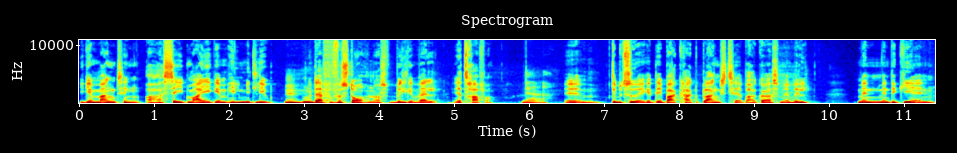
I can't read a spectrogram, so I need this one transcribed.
igennem mange ting, og har set mig igennem hele mit liv. Mm. Og derfor forstår han også, hvilke valg jeg træffer. Ja. Øhm, det betyder ikke, at det er bare carte blanche til at bare gøre, som jeg vil. Men, men det giver en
